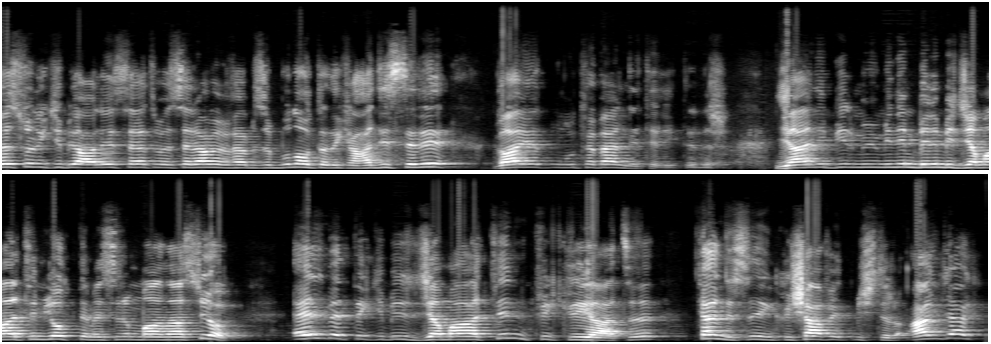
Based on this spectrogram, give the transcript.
Resul-i Kibri aleyhissalatü vesselam Efendimizin bu noktadaki hadisleri gayet muteber niteliktedir. Yani bir müminin benim bir cemaatim yok demesinin manası yok. Elbette ki bir cemaatin fikriyatı kendisini inkişaf etmiştir. Ancak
